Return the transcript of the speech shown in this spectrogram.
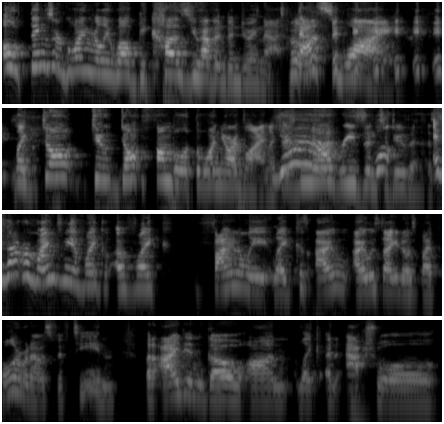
oh, things are going really well because you haven't been doing that. That's why. like don't do don't fumble at the one yard line. Like yeah. there's no reason well, to do this. And that reminds me of like of like finally like because I I was diagnosed bipolar when I was 15, but I didn't go on like an actual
